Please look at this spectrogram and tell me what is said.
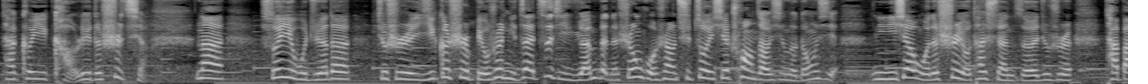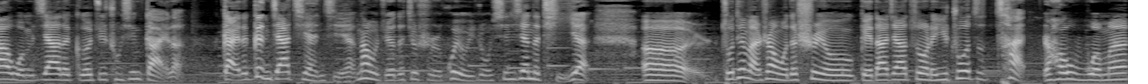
他可以考虑的事情。那所以我觉得，就是一个是，比如说你在自己原本的生活上去做一些创造性的东西。你像我的室友，他选择就是他把我们家的格局重新改了。改得更加简洁，那我觉得就是会有一种新鲜的体验。呃，昨天晚上我的室友给大家做了一桌子菜，然后我们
